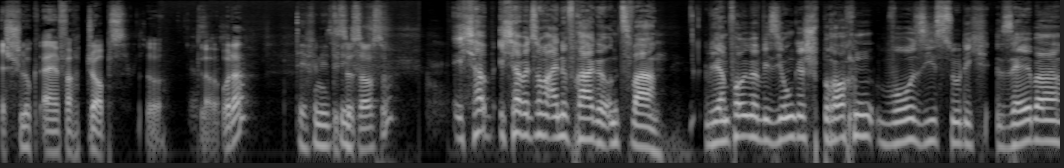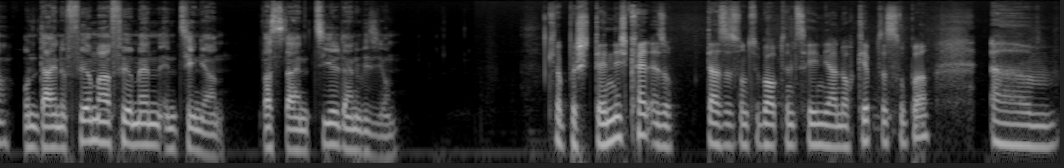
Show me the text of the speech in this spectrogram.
es schluckt einfach Jobs, so, glaub, oder? Definitiv. Siehst du es auch so? Ich habe ich hab jetzt noch eine Frage und zwar, wir haben vorher über Vision gesprochen. Wo siehst du dich selber und deine Firma, Firmen in zehn Jahren? Was ist dein Ziel, deine Vision? Ich glaube, Beständigkeit, also dass es uns überhaupt in zehn Jahren noch gibt, ist super. Ähm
